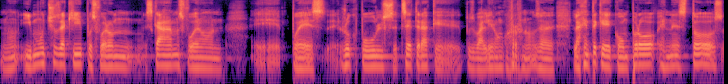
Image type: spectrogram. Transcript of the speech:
Y muchos de aquí pues fueron scams, fueron eh, pues rug pools, etcétera, que pues valieron gorro, ¿no? O sea, la gente que compró en estos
